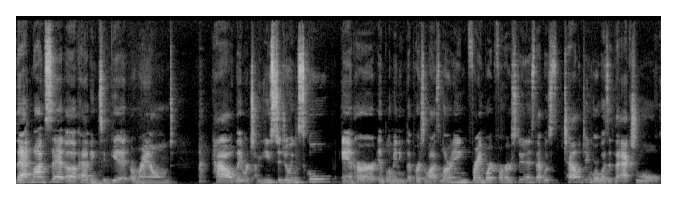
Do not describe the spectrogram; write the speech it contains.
that mindset of having to get around how they were t- used to doing school and her implementing the personalized learning framework for her students that was challenging or was it the actual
